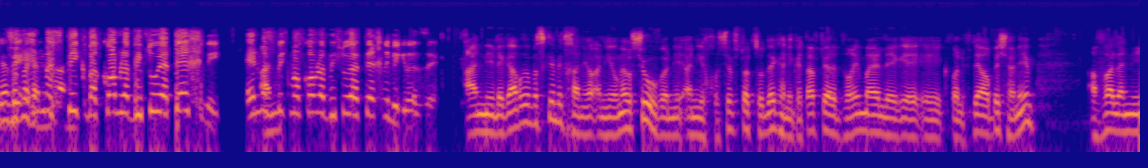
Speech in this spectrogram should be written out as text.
אין ספק, ואין מספיק מקום לביטוי הטכני. אין אני... מספיק מקום לביטוי הטכני בגלל זה. אני לגמרי מסכים איתך, אני, אני אומר שוב, אני, אני חושב שאתה צודק, אני כתבתי על הדברים האלה אה, אה, כבר לפני הרבה שנים, אבל אני,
